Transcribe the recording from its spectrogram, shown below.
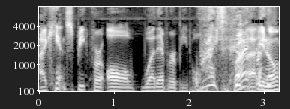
I can't speak for all whatever people, Right. Uh, you know,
